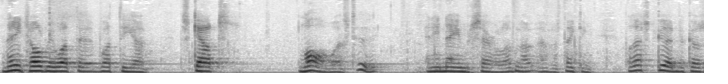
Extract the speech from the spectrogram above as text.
And then he told me what the, what the uh, Scout law was, too. And he named several of them. I, I was thinking, well, that's good because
